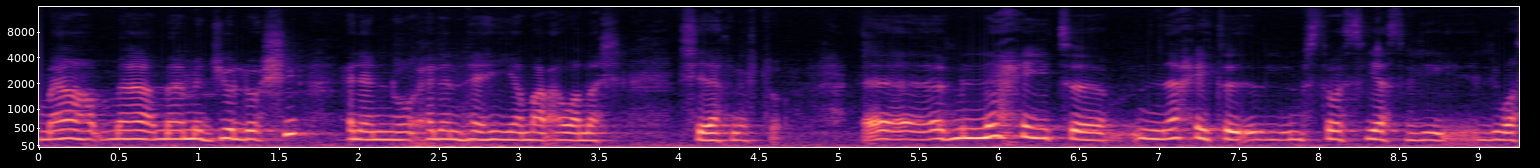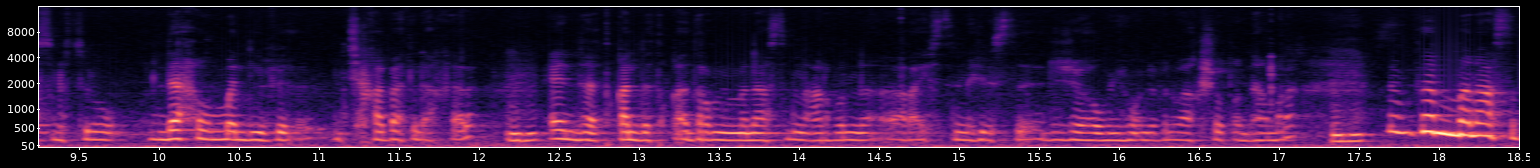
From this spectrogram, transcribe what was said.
ما ما ما مديون له شيء على انه على إنها هي مرأة والله. شيء لك نفسه آه، من ناحية من ناحية المستوى السياسي اللي اللي وصلت له نلاحظ هم اللي في الانتخابات الأخيرة. انها تقلدت قدر من المناصب نعرف أن رئيسة المجلس الجهوي هنا في الواكشوط انها امراه فم مناصب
